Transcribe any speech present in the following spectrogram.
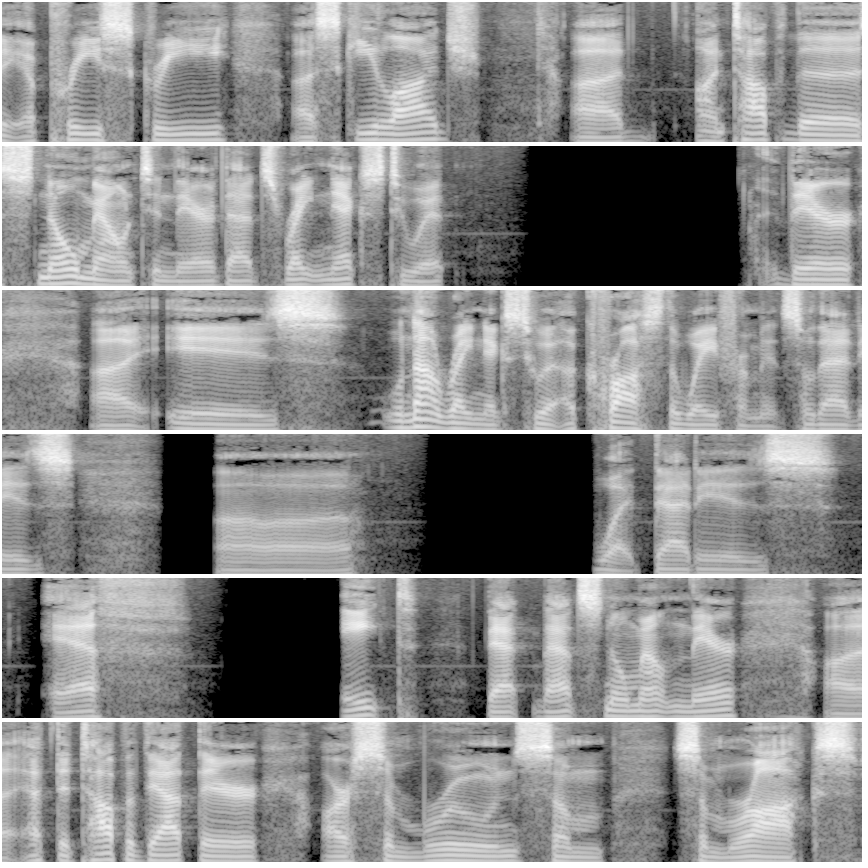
the Après Ski uh, ski lodge. Uh, on top of the snow mountain there, that's right next to it there uh, is well, not right next to it, across the way from it. So that is, uh, what that is F eight. That that snow mountain there. Uh, at the top of that, there are some runes, some some rocks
